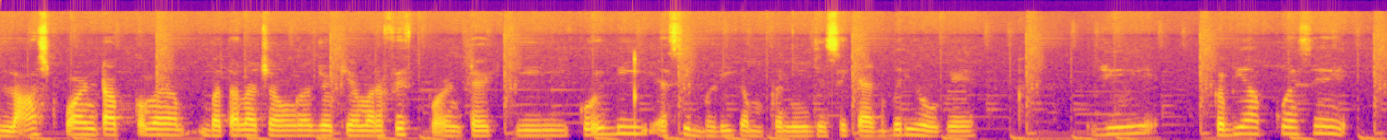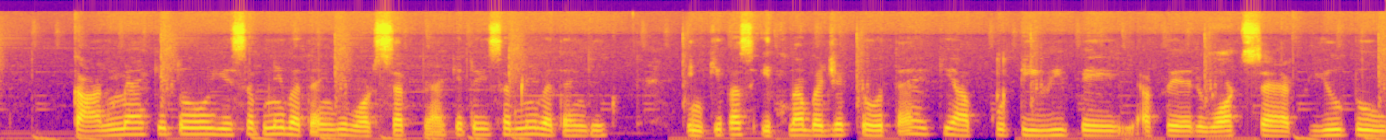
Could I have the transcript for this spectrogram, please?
लास्ट पॉइंट आपको मैं बताना चाहूँगा, जो कि हमारा फिफ्थ पॉइंट है कि कोई भी ऐसी बड़ी कंपनी जैसे कैडबरी हो गए, ये कभी आपको ऐसे कान में आके तो ये सब नहीं बताएँगे व्हाट्सएप पे आके तो ये सब नहीं बताएँगे। इनके पास इतना बजट तो होता है कि आपको टीवी पे या फिर व्हाट्सएप यूट्यूब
